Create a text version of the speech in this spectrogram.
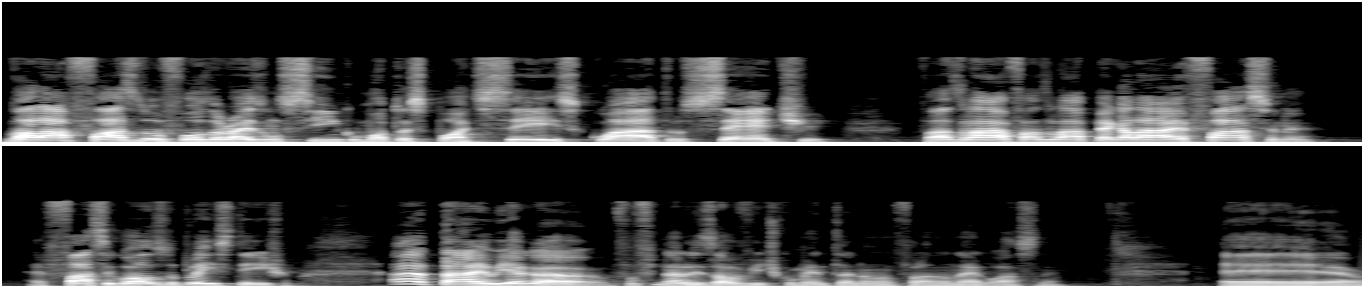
Vai lá, faz do Forza Horizon 5, Motorsport 6, 4, 7. Faz lá, faz lá, pega lá, é fácil, né? É fácil igual os do PlayStation. Ah, tá. Eu ia. Vou finalizar o vídeo comentando, falando um negócio, né? É...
